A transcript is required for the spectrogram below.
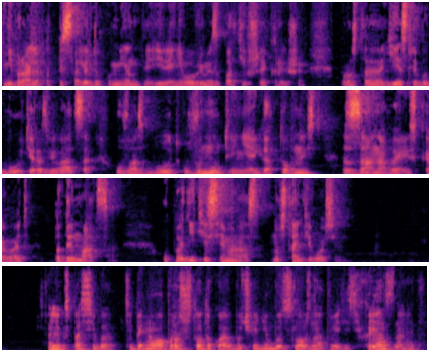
неправильно подписали документы или не вовремя заплатившие крыши. Просто если вы будете развиваться, у вас будет внутренняя готовность заново рисковать, подниматься. Упадите семь раз, но встаньте восемь. Олег, спасибо. Теперь на вопрос, что такое обучение, будет сложно ответить. Хрен знает.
